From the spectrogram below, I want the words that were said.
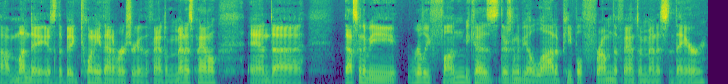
uh, Monday is the big 20th anniversary of the Phantom Menace panel, and uh, that's going to be really fun because there's going to be a lot of people from the Phantom Menace there,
